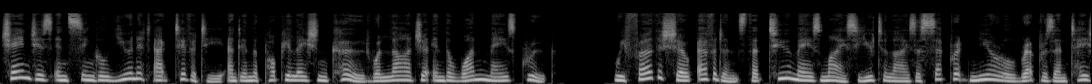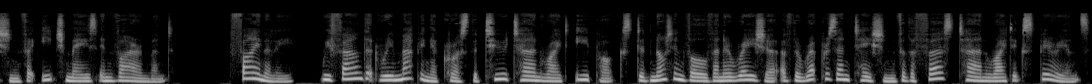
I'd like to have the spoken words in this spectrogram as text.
changes in single unit activity and in the population code were larger in the one maze group we further show evidence that two maze mice utilize a separate neural representation for each maze environment. Finally, we found that remapping across the two turn right epochs did not involve an erasure of the representation for the first turn right experience,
